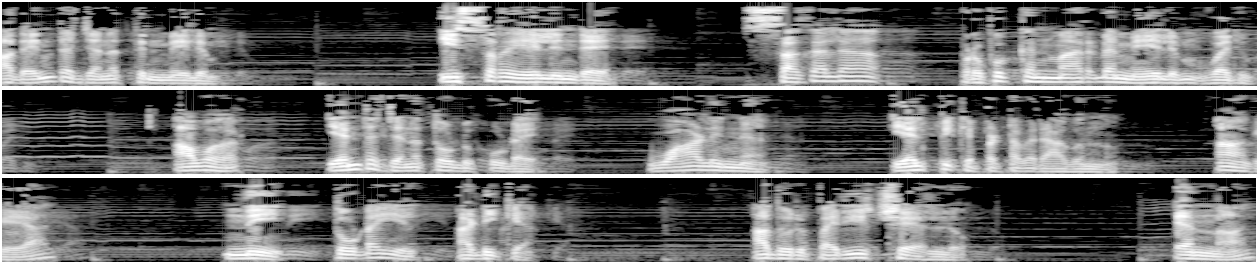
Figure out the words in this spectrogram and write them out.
അതെന്റെ ജനത്തിന്മേലും ഇസ്രയേലിന്റെ സകല പ്രഭുക്കന്മാരുടെ മേലും വരും. അവർ എന്റെ ജനത്തോടുകൂടെ വാളിന് ഏൽപ്പിക്കപ്പെട്ടവരാകുന്നു. ആകയാൽ നീ തുടയിൽ അടിക്ക. അതൊരു പരീക്ഷയല്ലോ. എന്നാൽ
